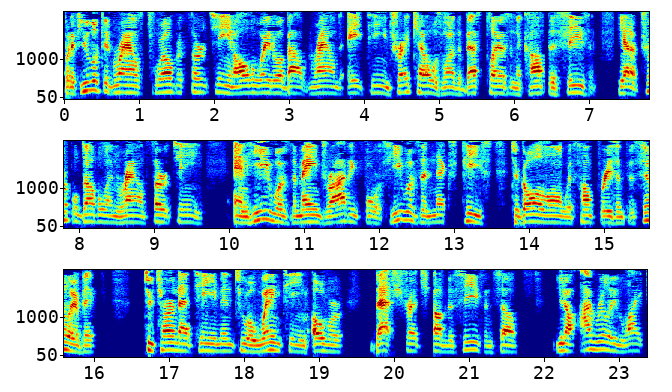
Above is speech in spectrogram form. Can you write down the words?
But if you look at rounds 12 or 13 all the way to about round 18, Trey Kell was one of the best players in the comp this season. He had a triple double in round 13 and he was the main driving force. He was the next piece to go along with Humphries and Vasiljevic to turn that team into a winning team over that stretch of the season. So you know, I really like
